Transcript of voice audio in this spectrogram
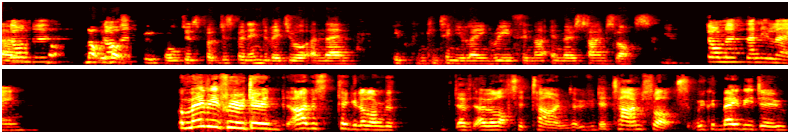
um, not, not, with Donna. lots of people, just for just for an individual, and then people can continue laying wreaths in that in those time slots. Yeah. Donna, then Elaine. Well, maybe if we were doing, I was thinking along the allotted times. If we did time slots, we could maybe do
